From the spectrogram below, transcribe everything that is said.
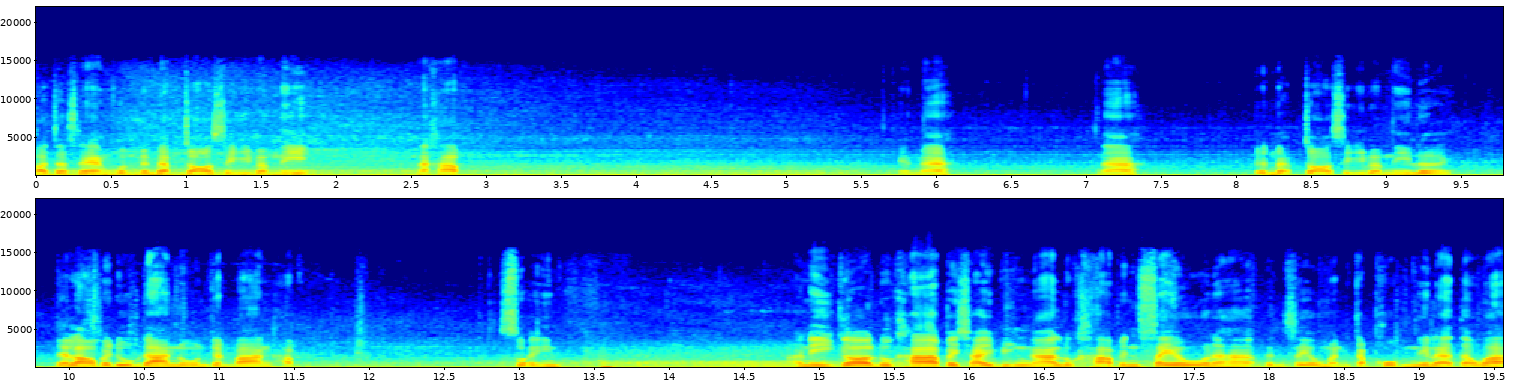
ก็จะแสดงผลเป็นแบบจอสีแบบนี้นะครับ เห็นไหมนะ เป็นแบบจอสีแบบนี้เลย เดี๋ยวเราไปดูด้านนู้นกันบ้างครับ สวย อันนี้ก็ลูกค้าไปใช้วิ่งงานลูกค้าเป็นเซลล์นะฮะ เป็นเซลล์เหมือนกับผมนี่แหละ แต่ว่า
